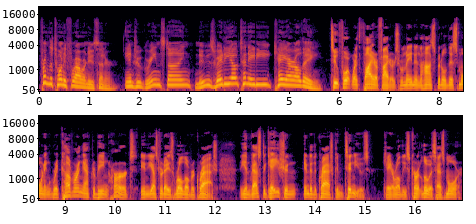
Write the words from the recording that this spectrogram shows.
From the 24 Hour News Center, Andrew Greenstein, News Radio 1080 KRLD. Two Fort Worth firefighters remain in the hospital this morning, recovering after being hurt in yesterday's rollover crash. The investigation into the crash continues. KRLD's Kurt Lewis has more.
